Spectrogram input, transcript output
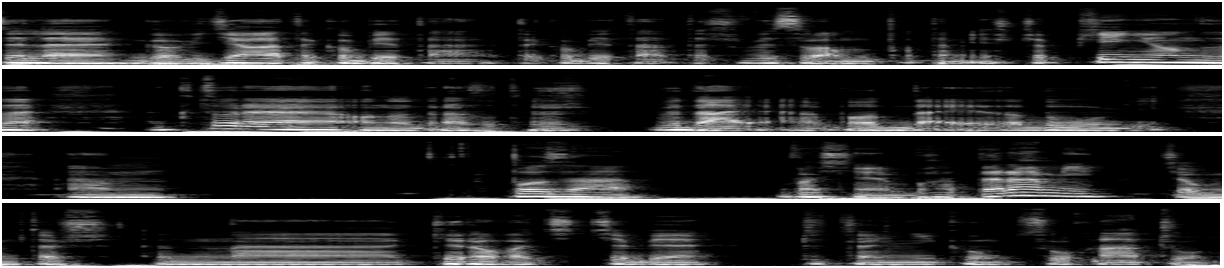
tyle go widziała ta kobieta. Ta kobieta też wysyła mu potem jeszcze pieniądze, które on od razu też wydaje albo oddaje za długi. Um, poza właśnie bohaterami chciałbym też nakierować ciebie czytelniku, słuchaczu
